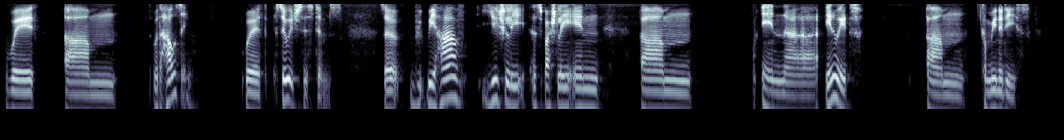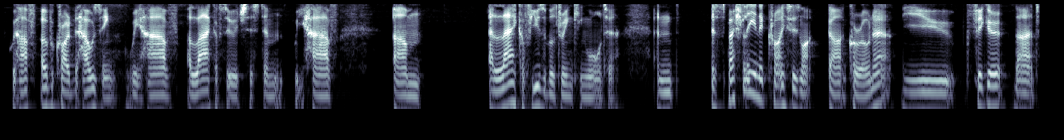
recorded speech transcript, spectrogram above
with um, with housing, with sewage systems. So we have usually, especially in um, in uh, Inuit um, communities, we have overcrowded housing, we have a lack of sewage system, we have um, a lack of usable drinking water, and especially in a crisis like uh, Corona, you figure that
